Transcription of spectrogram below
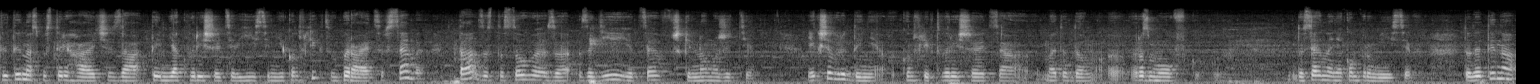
Дитина, спостерігаючи за тим, як вирішується в її сім'ї конфлікт, вбирає це в себе та застосовує за задіює це в шкільному житті. Якщо в людині конфлікт вирішується методом е, розмов, досягнення компромісів, то дитина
